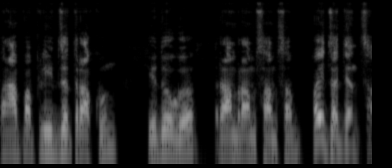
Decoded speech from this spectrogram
पण आपापली इज्जत राखून हे दोघं राम राम व्हायचा त्यांचा.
